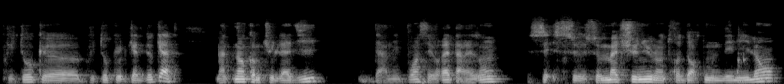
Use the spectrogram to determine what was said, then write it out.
plutôt que plutôt que le 4-2-4. Maintenant, comme tu l'as dit, dernier point, c'est vrai, tu as raison, ce, ce match nul entre Dortmund et Milan,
